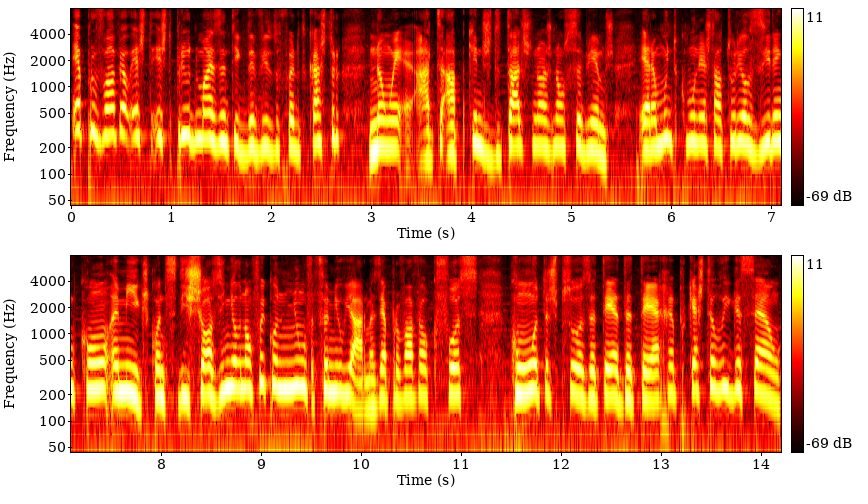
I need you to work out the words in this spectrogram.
é provável, este, este período mais antigo da vida do Ferreira de Castro, não é, há, há pequenos detalhes que nós não sabemos. Era muito comum nesta altura eles irem com amigos. Quando se diz sozinho, ele não foi com nenhum familiar, mas é provável que fosse com outras pessoas até da terra, porque esta ligação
